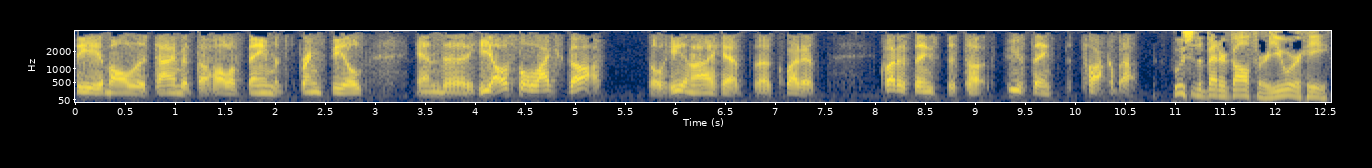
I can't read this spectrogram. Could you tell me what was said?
see him all the time at the Hall of Fame at Springfield, and uh, he also likes golf. So he and I have uh, quite a quite a things to talk, few things to talk about. Who's the better golfer, you or he?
